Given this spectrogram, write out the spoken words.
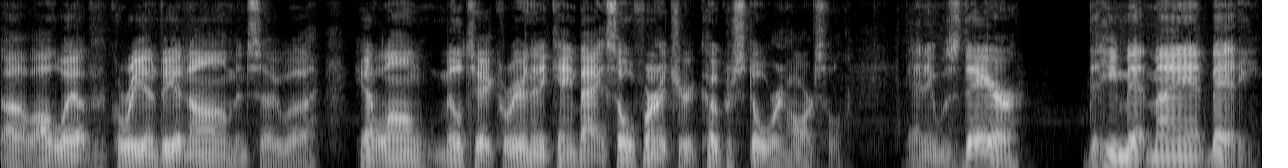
uh, all the way up to Korea and Vietnam, and so uh, he had a long military career. And then he came back and sold furniture at Coker's store in Hartsville, and it was there that he met my Aunt Betty.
